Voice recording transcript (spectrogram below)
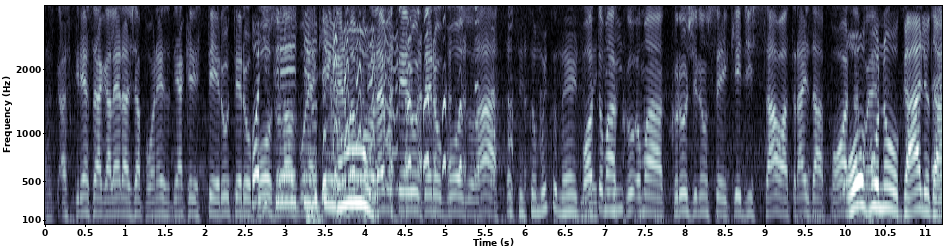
As, as crianças, a galera japonesa tem aqueles teru, teru, Pode bozo lá, os bonequinhos. teru, teru. falou, leva o teru, teru, bozo lá. Vocês são muito nerds. Bota né? uma, Que cru- uma cruz de não sei o que, de sal atrás da porta. ovo é- no galho da é,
